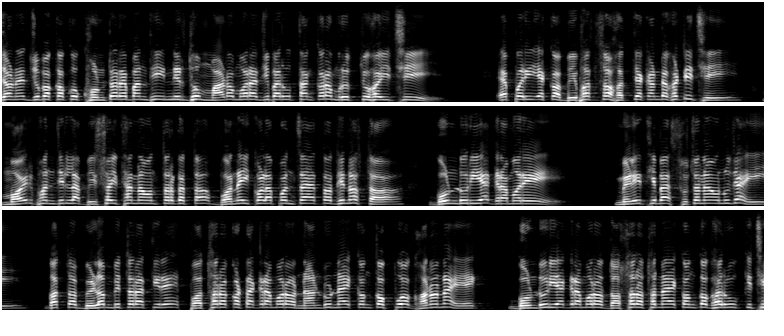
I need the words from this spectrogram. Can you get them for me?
ଜଣେ ଯୁବକକୁ ଖୁଣ୍ଟରେ ବାନ୍ଧି ନିର୍ଦ୍ଧୁ ମାଡ଼ ମରାଯିବାରୁ ତାଙ୍କର ମୃତ୍ୟୁ ହୋଇଛି ଏପରି ଏକ ବିଭତ୍ସ ହତ୍ୟାକାଣ୍ଡ ଘଟିଛି ମୟୂରଭଞ୍ଜ ଜିଲ୍ଲା ବିଷୋଇ ଥାନା ଅନ୍ତର୍ଗତ ବନେଇକଳା ପଞ୍ଚାୟତ ଅଧୀନସ୍ଥ ଗୁଣ୍ଡୁରିଆ ଗ୍ରାମରେ ମିଳିଥିବା ସୂଚନା ଅନୁଯାୟୀ ଗତ ବିଳମ୍ବିତ ରାତିରେ ପଥରକଟା ଗ୍ରାମର ନାଣ୍ଡୁ ନାୟକଙ୍କ ପୁଅ ଘନ ନାୟକ ଗୁଣ୍ଡୁରିଆ ଗ୍ରାମର ଦଶରଥ ନାୟକଙ୍କ ଘରୁ କିଛି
